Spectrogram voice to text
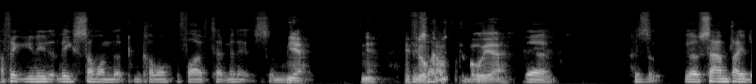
I think you need at least someone that can come on for five ten minutes. And yeah, yeah, if you're comfortable, yeah, yeah, because you know Sam played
